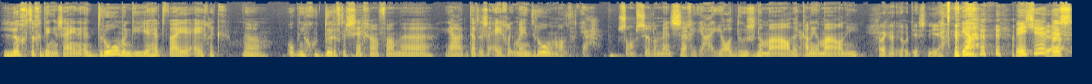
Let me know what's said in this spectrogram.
luchtige dingen zijn. En dromen die je hebt waar je eigenlijk nou, ook niet goed durft te zeggen van... Uh, ja, dat is eigenlijk mijn droom. Want ja, soms zullen mensen zeggen... ja, joh, doe ze normaal, dat kan helemaal niet. Gelijk naar Euro Disney, ja. Ja, weet je? Dus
